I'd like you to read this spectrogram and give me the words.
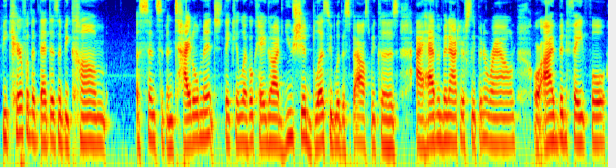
be careful that that doesn't become a sense of entitlement, thinking like, okay, God, you should bless me with a spouse because I haven't been out here sleeping around, or I've been faithful,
